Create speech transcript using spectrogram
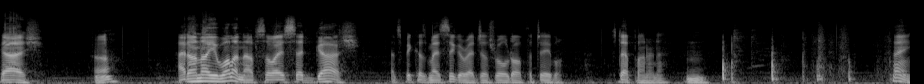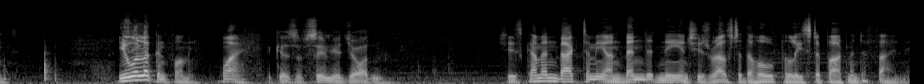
Gosh. Huh? I don't know you well enough, so I said gosh. That's because my cigarette just rolled off the table. Step on it, huh? Hmm. Thanks. You were looking for me. Why? Because of Celia Jordan. She's coming back to me on bended knee, and she's rousted the whole police department to find me.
